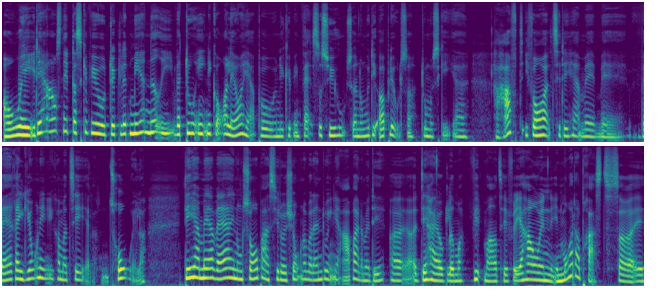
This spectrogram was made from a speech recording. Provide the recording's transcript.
Og øh, i det her afsnit, der skal vi jo dykke lidt mere ned i, hvad du egentlig går og laver her på øh, Nykøbing Falster sygehus, og nogle af de oplevelser, du måske øh, har haft i forhold til det her med, med, hvad religion egentlig kommer til, eller sådan tro, eller det her med at være i nogle sårbare situationer, hvordan du egentlig arbejder med det, og, og det har jeg jo glædet mig vildt meget til, for jeg har jo en, en mor, der er præst, så øh,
